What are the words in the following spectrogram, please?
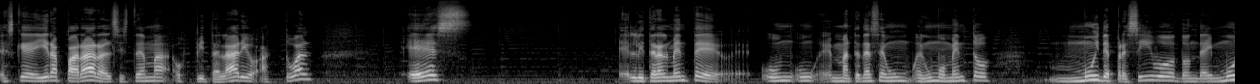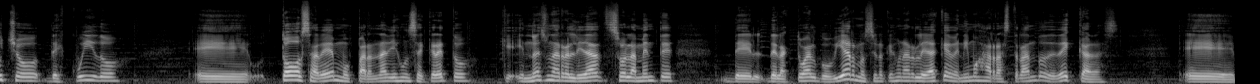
es que ir a parar al sistema hospitalario actual es eh, literalmente un, mantenerse en un, en un, momento muy depresivo, donde hay mucho descuido. Eh, todos sabemos, para nadie es un secreto, que no es una realidad solamente del, del actual gobierno, sino que es una realidad que venimos arrastrando de décadas. Eh,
